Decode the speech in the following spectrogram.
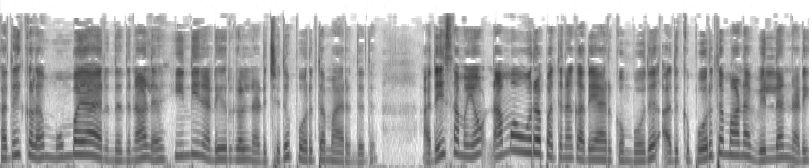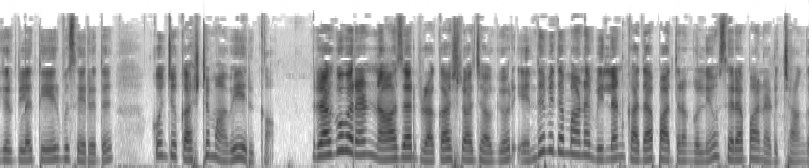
கதைக்களம் மும்பையா இருந்ததுனால ஹிந்தி நடிகர்கள் நடிச்சது பொருத்தமா இருந்தது. அதே சமயம் நம்ம ஊரை பத்தின கதையா இருக்கும்போது அதுக்கு பொருத்தமான வில்லன் நடிகர்களை தேர்வு செய்யறது கொஞ்சம் கஷ்டமாவே இருக்கான் ரகுவரன் நாசர் பிரகாஷ் ராஜ் ஆகியோர் எந்த விதமான வில்லன் கதாபாத்திரங்களையும் சிறப்பா நடிச்சாங்க.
